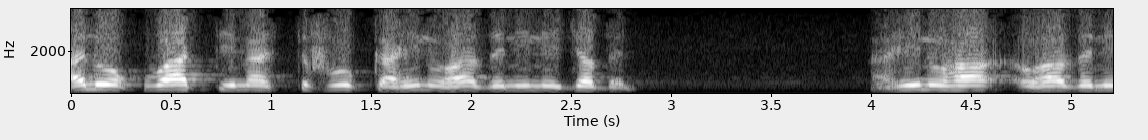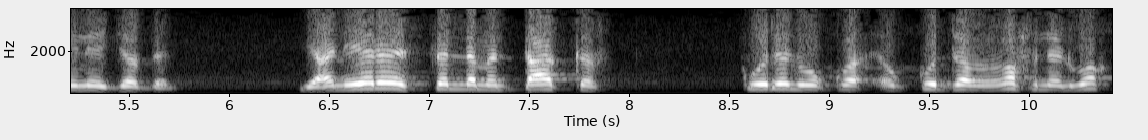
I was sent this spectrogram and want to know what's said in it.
الوقوات ما استفوك. هين وهذا نيني جدل. هين وهذا نيني جدل. يعني يرى يستلم من تاكست؟ كود الوق... كود غفن الوقت.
